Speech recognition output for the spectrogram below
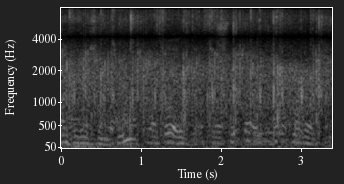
Ganze sehr schön. Ne? Ja, so ist es.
